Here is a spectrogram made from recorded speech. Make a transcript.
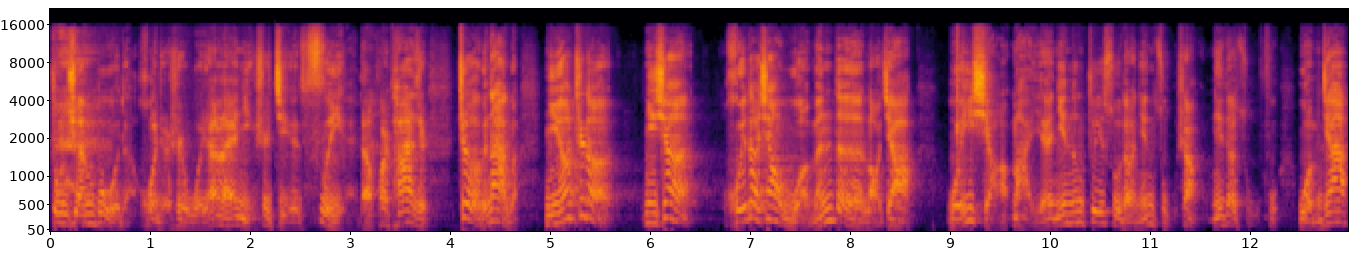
中宣部的，或者是我原来你是几四野的，或者他是这个那个，你要知道，你像回到像我们的老家。我一想，马爷，您能追溯到您祖上，您的祖父，我们家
